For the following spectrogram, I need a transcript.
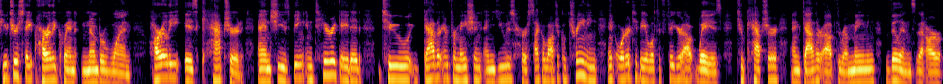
Future State Harley Quinn number one. Harley is captured and she's being interrogated to gather information and use her psychological training in order to be able to figure out ways to capture and gather up the remaining villains that are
